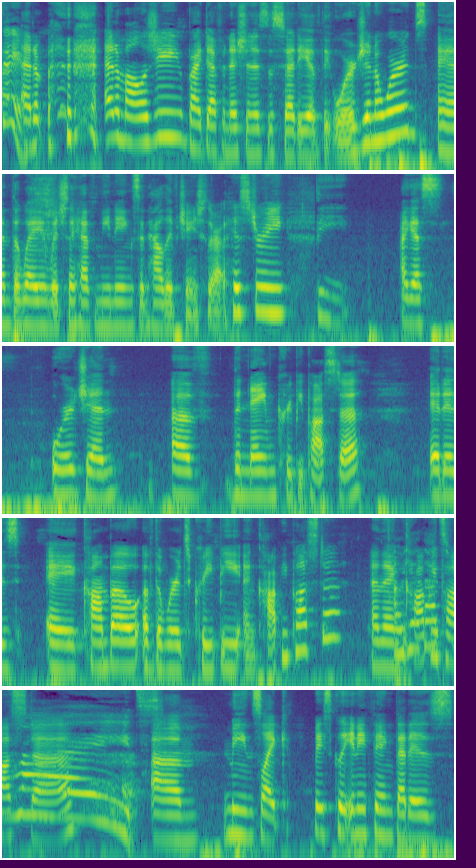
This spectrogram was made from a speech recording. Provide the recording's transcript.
Same. etym- etymology, by definition, is the study of the origin of words and the way in which they have meanings and how they've changed throughout history. The, I guess, origin of the name creepypasta. It is a combo of the words creepy and copy pasta. and then Oh, yeah, copy pasta right. um, means like basically anything that is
